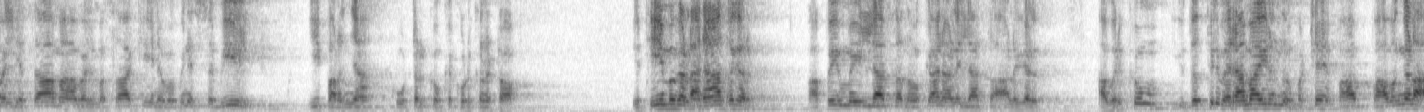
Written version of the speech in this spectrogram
വൽ യത്താമ വൽ മസാക്കീന വബിന് സബീൽ ഈ പറഞ്ഞ കൂട്ടർക്കൊക്കെ കൊടുക്കണം കേട്ടോ യത്തീമുകൾ അനാഥകർ പാപ്പയുമ്മയില്ലാത്ത നോക്കാനാളില്ലാത്ത ആളുകൾ അവർക്കും യുദ്ധത്തിൽ വരാമായിരുന്നു. പക്ഷേ പാവങ്ങളാ.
